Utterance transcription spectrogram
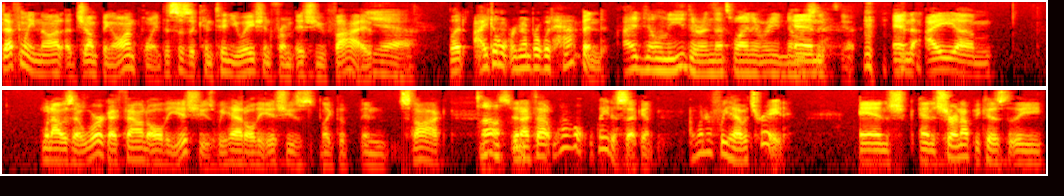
definitely not a jumping on point. This is a continuation from issue 5. Yeah. But I don't remember what happened. I don't either, and that's why I didn't read number And- six yet. And I, um, when I was at work, I found all the issues. We had all the issues like the in stock. Oh, sweet. Then I thought, well, wait a second. I wonder if we have a trade. And sh- and sure enough, because the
